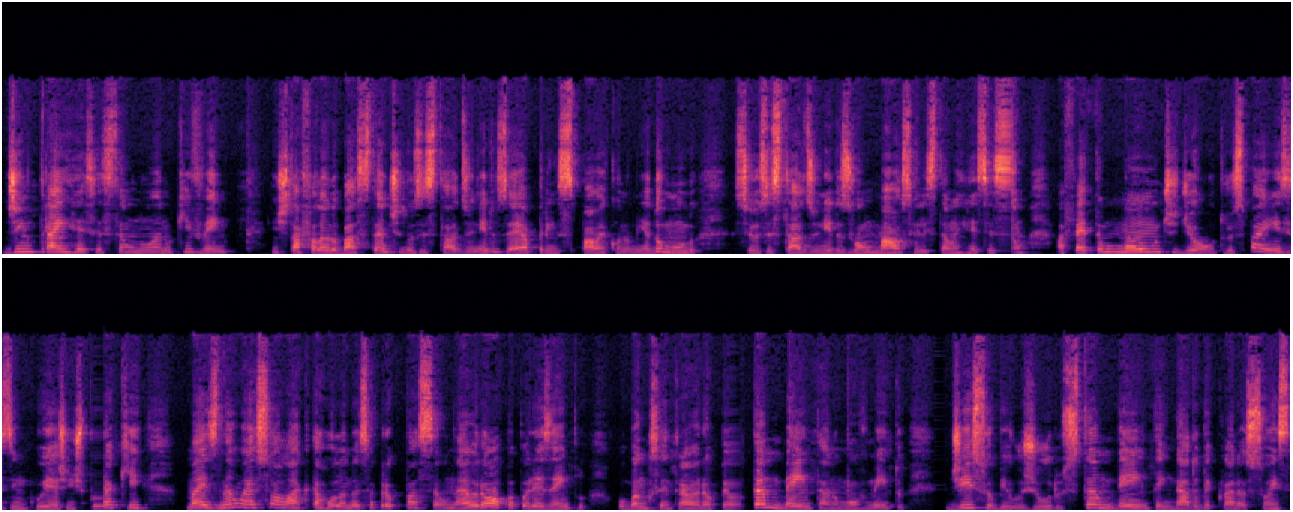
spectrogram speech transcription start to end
de entrar em recessão no ano que vem. A gente está falando bastante dos Estados Unidos, é a principal economia do mundo. Se os Estados Unidos vão mal, se eles estão em recessão, afeta um monte de outros países, inclui a gente por aqui, mas não é só lá que está rolando essa preocupação. Na Europa, por exemplo, o Banco Central Europeu também está no movimento de subir os juros, também tem dado declarações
